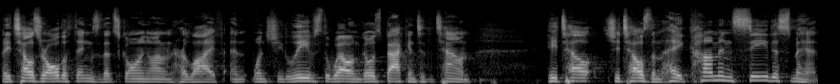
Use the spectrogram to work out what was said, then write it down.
and he tells her all the things that's going on in her life. And when she leaves the well and goes back into the town, he tell, she tells them, Hey, come and see this man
